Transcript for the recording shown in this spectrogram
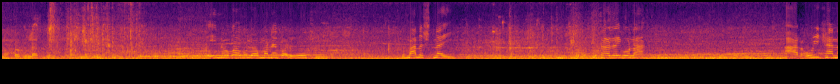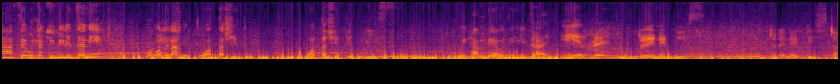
নৌকাগুলা? এই নৌকাগুলো মনে করি উঠি মানুষ নাই। উঠা যাইব না। আর ওইখানে আছে ওইটা কি ব্রিজ জানি? বললাম। পদ্মা সেতু। পদ্মা সেতু। ব্রিজ। ওইখান দিয়ে ওই যে যায় ইয়ের ট্রেন। ট্রেনের ব্রিজ। ট্রেনের ব্রিজটা।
